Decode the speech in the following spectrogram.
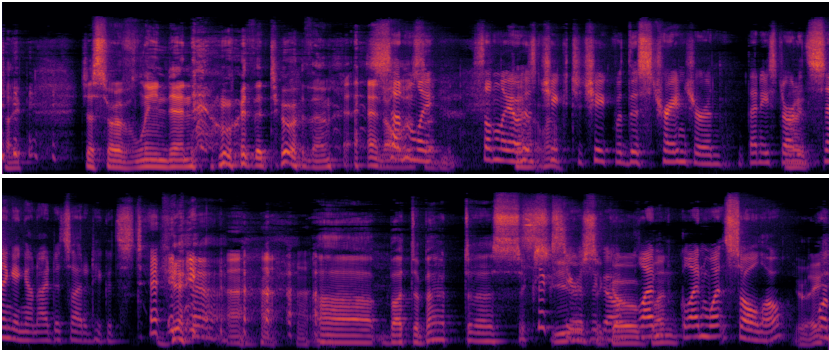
type, just sort of leaned in with the two of them, and suddenly, all of a sudden, suddenly, I was wow. cheek to cheek with this stranger, and then he started Right. singing, and I decided he could stay. uh, but about uh, six, Six years, years ago, ago, Glenn, Glenn Glenn went solo, Right. or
